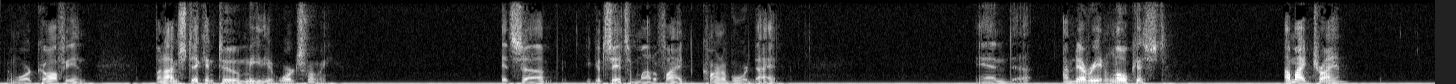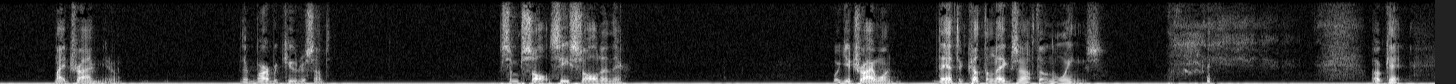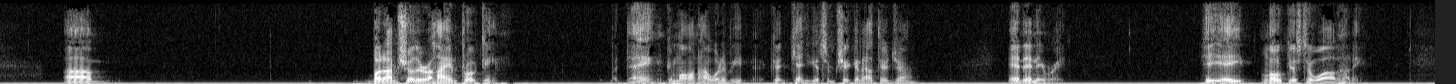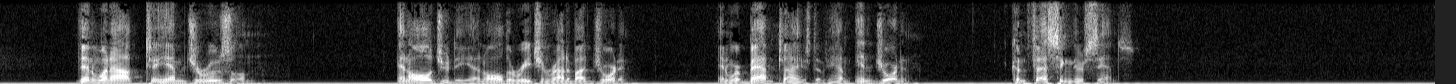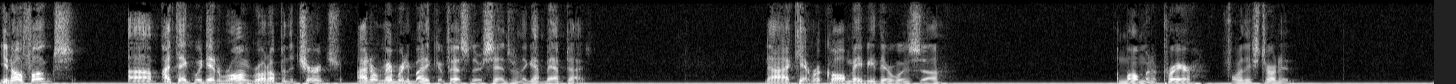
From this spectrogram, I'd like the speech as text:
No more coffee and but I'm sticking to meat. It works for me. It's uh you could say it's a modified carnivore diet. And uh, I've never eaten locust. I might try them. Might try them, you know. They're barbecued or something. Some salt, sea salt in there. Would you try one? They have to cut the legs off on the wings. okay. Um, but I'm sure they're high in protein. But dang, come on, I would have eaten. Can't you get some chicken out there, John? At any rate, he ate locust and wild honey. Then went out to him Jerusalem and all Judea and all the region round about Jordan, and were baptized of him in Jordan, confessing their sins. You know, folks, uh, I think we did it wrong growing up in the church. I don't remember anybody confessing their sins when they got baptized. Now, I can't recall. Maybe there was uh, a moment of prayer before they started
